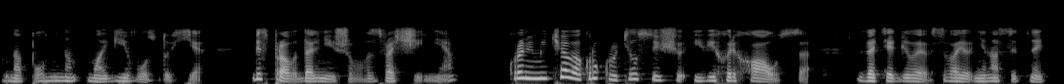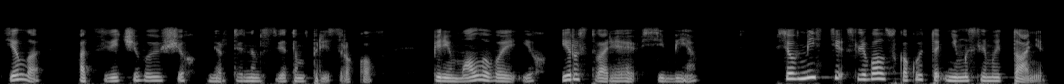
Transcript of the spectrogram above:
в наполненном магией воздухе, без права дальнейшего возвращения. Кроме меча вокруг крутился еще и вихрь хаоса, затягивая в свое ненасытное тело отсвечивающих мертвенным светом призраков – перемалывая их и растворяя в себе. Все вместе сливалось в какой-то немыслимый танец,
